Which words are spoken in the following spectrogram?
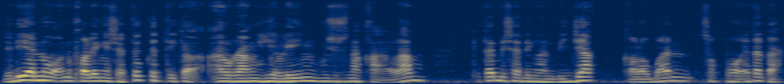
jadi anu anu paling itu ketika orang healing khususnya ke alam kita bisa dengan bijak kalau ban sok poho eta tah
